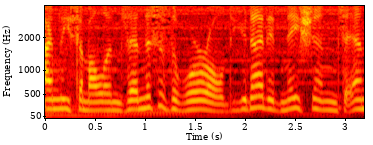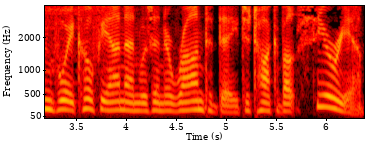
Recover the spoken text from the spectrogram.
I'm Lisa Mullins, and this is The World. United Nations envoy Kofi Annan was in Iran today to talk about Syria.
